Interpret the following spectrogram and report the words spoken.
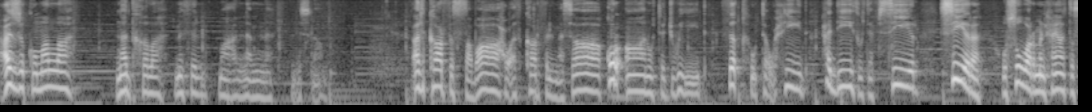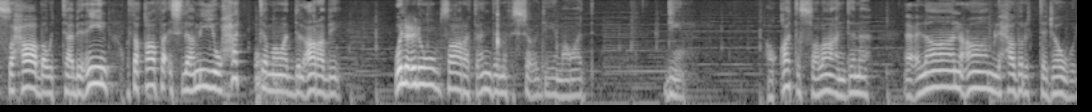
عزكم الله ندخله مثل ما علمنا الإسلام. أذكار في الصباح وأذكار في المساء قرآن وتجويد. فقه وتوحيد حديث وتفسير سيرة وصور من حياة الصحابة والتابعين وثقافة إسلامية وحتى مواد العربي. والعلوم صارت عندنا في السعودية مواد دين. أوقات الصلاة عندنا إعلان عام لحظر التجول.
